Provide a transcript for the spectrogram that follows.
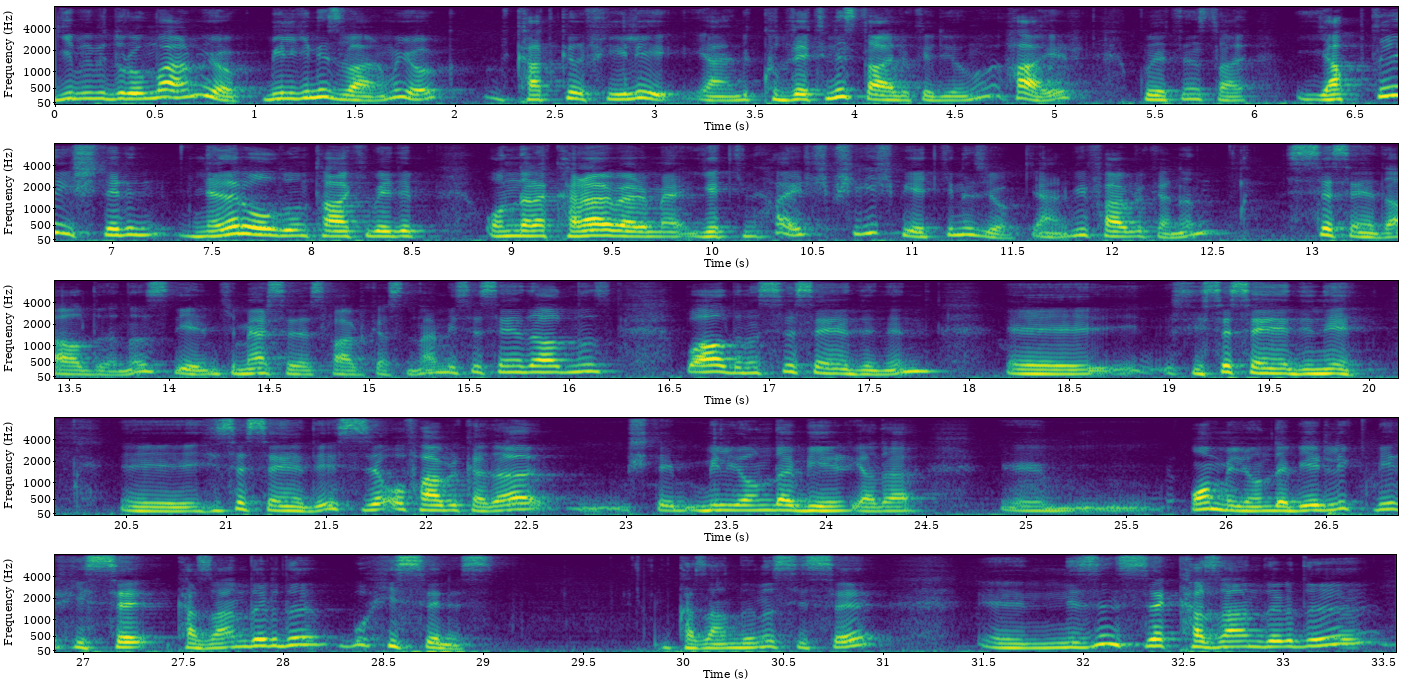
gibi bir durum var mı? Yok. Bilginiz var mı? Yok. Katkı fiili yani bir kudretiniz tahallük ediyor mu? Hayır. Kudretiniz tahallük. Yaptığı işlerin neler olduğunu takip edip onlara karar verme yetkin. Hayır hiçbir şey hiçbir yetkiniz yok. Yani bir fabrikanın hisse senedi aldığınız, diyelim ki Mercedes fabrikasından bir hisse senedi aldınız. Bu aldığınız hisse senedinin e, hisse senedini e, hisse senedi size o fabrikada işte milyonda bir ya da e, 10 milyonda birlik bir hisse kazandırdı. Bu hisseniz. Kazandığınız hissenizin size kazandırdığı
